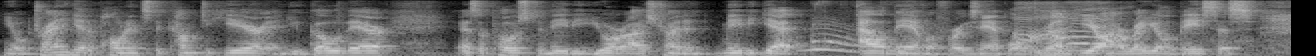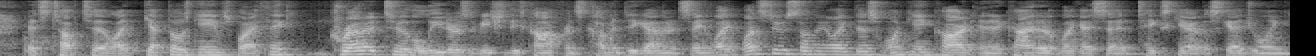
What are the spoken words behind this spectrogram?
you know trying to get opponents to come to here and you go there, as opposed to maybe URI's trying to maybe get Alabama, for example, Right. here on a regular basis. It's tough to like get those games, but I think credit to the leaders of each of these conferences coming together and saying, like, let's do something like this, one game card, and it kind of, like I said, takes care of the scheduling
